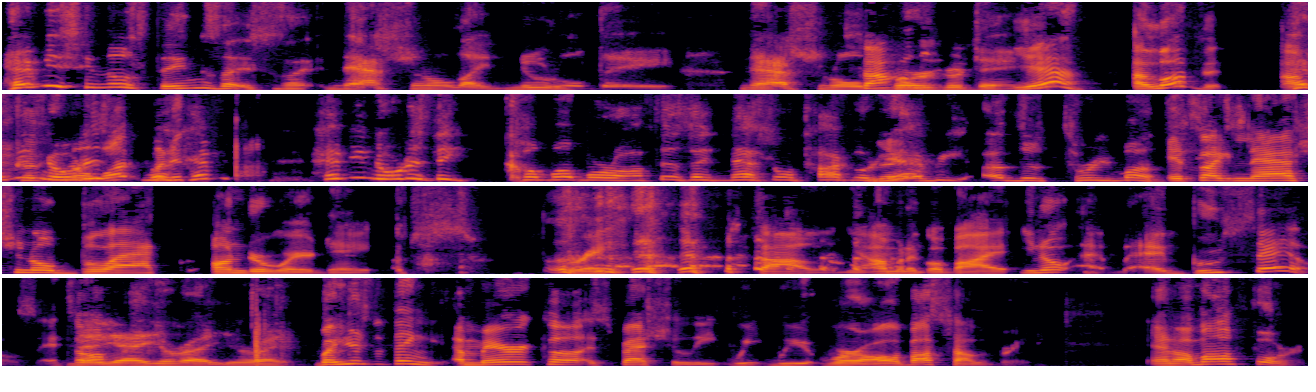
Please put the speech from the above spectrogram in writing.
Have you seen those things that it's like National like Noodle Day, National Solid. Burger Day? Yeah, I love it. Um, Have you 'cause know noticed? what? When like, it's, have, you noticed they come up more often? It's like National Taco Day Yeah. every other three months. it's like National Black Underwear Day. Great, solid. Yeah, I'm gonna go buy it. You know, it, boosts sales. It's yeah, all. yeah, you're right. You're right. But here's the thing: America, especially, we we we're all about celebrating, and I'm all for it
